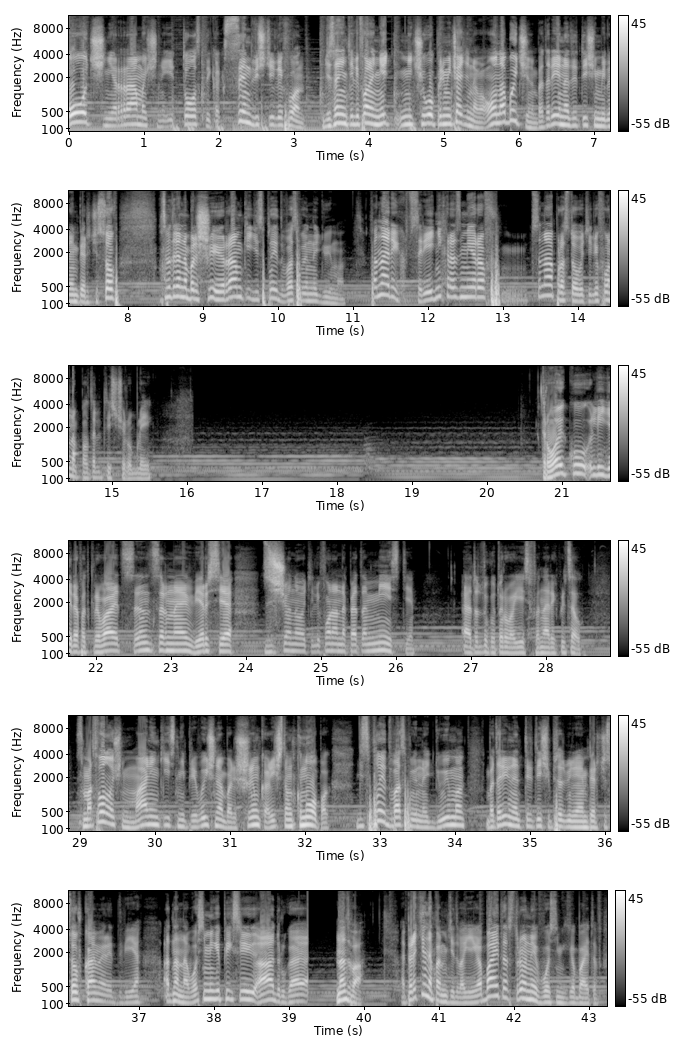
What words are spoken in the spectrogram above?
очень рамочный и толстый, как сэндвич телефон. В дизайне телефона нет ничего примечательного, он обычный, батарея на 2000 мАч, несмотря на большие рамки, дисплей 2,5 дюйма. Фонарик средних размеров, цена простого телефона 1500 рублей. Тройку лидеров открывает сенсорная версия защищенного телефона на пятом месте, это у которого есть фонарик-прицел. Смартфон очень маленький, с непривычно большим количеством кнопок. Дисплей 2,5 дюйма, батарея на 3500 мАч, камеры 2, одна на 8 мегапикселей, а другая на 2. Оперативной памяти 2 гигабайта, встроенной 8 гигабайтов.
